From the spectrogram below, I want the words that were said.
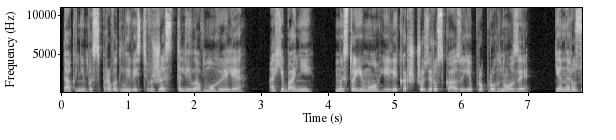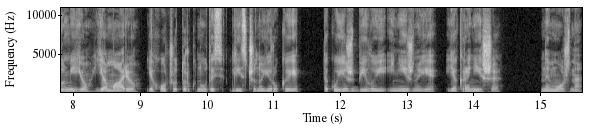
так ніби справедливість вже стеліла в могилі. А хіба ні? Ми стоїмо, і лікар щось розказує про прогнози. Я не розумію, я марю, я хочу торкнутись ліщиної руки, такої ж білої і ніжної, як раніше. Не можна.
